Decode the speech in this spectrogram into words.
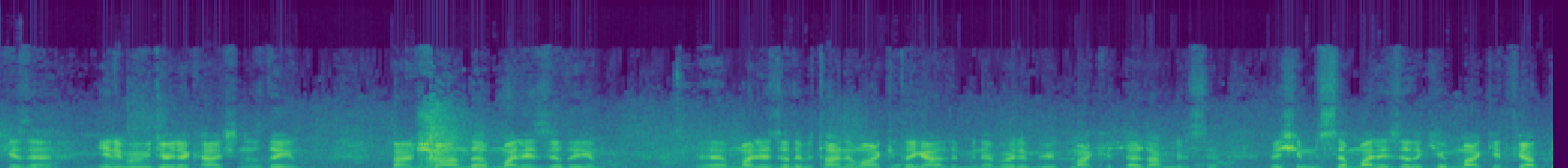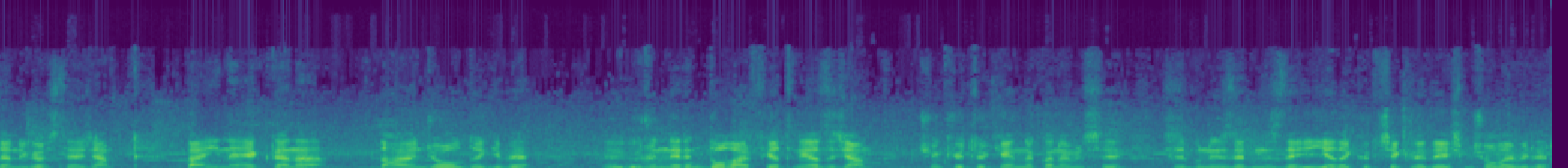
herkese. Yeni bir video ile karşınızdayım. Ben şu anda Malezya'dayım. Ee, Malezya'da bir tane markete geldim yine böyle büyük marketlerden birisi. Ve şimdi size Malezya'daki market fiyatlarını göstereceğim. Ben yine ekrana daha önce olduğu gibi e, ürünlerin dolar fiyatını yazacağım. Çünkü Türkiye'nin ekonomisi siz bunu izlediğinizde iyi ya da kötü şekilde değişmiş olabilir.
